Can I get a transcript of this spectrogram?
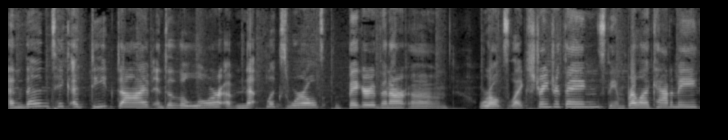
and then take a deep dive into the lore of Netflix worlds bigger than our own. Worlds like Stranger Things, The Umbrella Academy,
